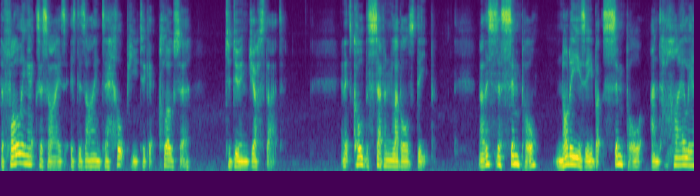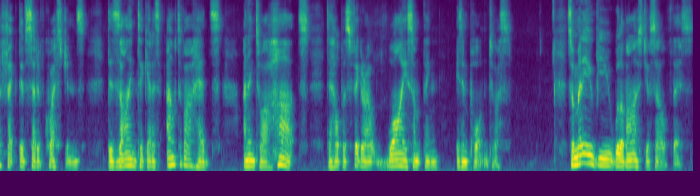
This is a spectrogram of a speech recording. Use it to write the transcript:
The following exercise is designed to help you to get closer to doing just that. And it's called the seven levels deep. Now, this is a simple, not easy, but simple and highly effective set of questions designed to get us out of our heads and into our hearts to help us figure out why something is important to us. So many of you will have asked yourself this.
